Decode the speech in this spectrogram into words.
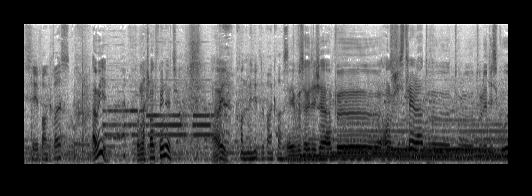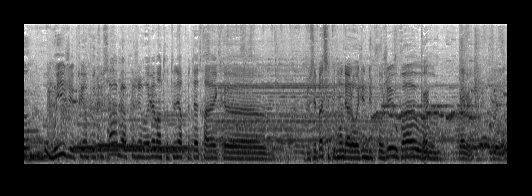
C'est Pancras. Ah oui Pendant 30 minutes Ah oui 30 minutes de Pancras. Et vous avez déjà un peu enregistré là tout, tout, le discours Oui, j'ai pris un peu tout ça, mais après j'aimerais bien m'entretenir peut-être avec... Euh, je ne sais pas si tout le monde est à l'origine du projet ou pas. Ou... Ouais. Ah oui, tout le monde.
